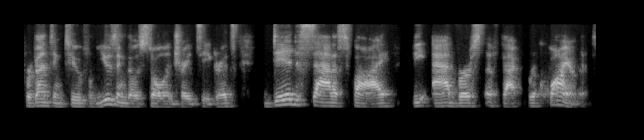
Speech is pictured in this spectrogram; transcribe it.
preventing two from using those stolen trade secrets did satisfy the adverse effect requirement.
